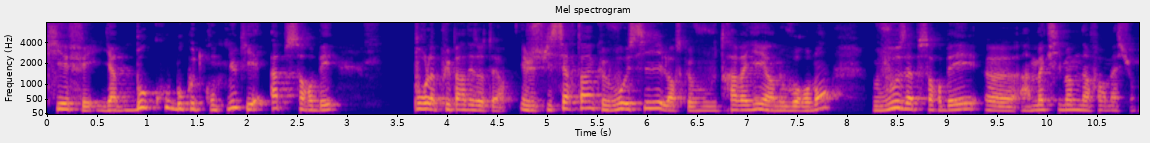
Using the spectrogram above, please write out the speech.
qui est fait. Il y a beaucoup, beaucoup de contenu qui est absorbé pour la plupart des auteurs. Et je suis certain que vous aussi, lorsque vous travaillez un nouveau roman, vous absorbez euh, un maximum d'informations.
